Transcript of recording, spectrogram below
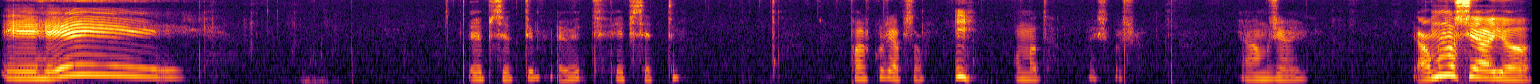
Ehe. Hepsettim. Evet. Hepsettim. Parkur yapsam. İyi. Olmadı. Neyse boş. Yağmur yağıyor. Yağmur nasıl yağıyor?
